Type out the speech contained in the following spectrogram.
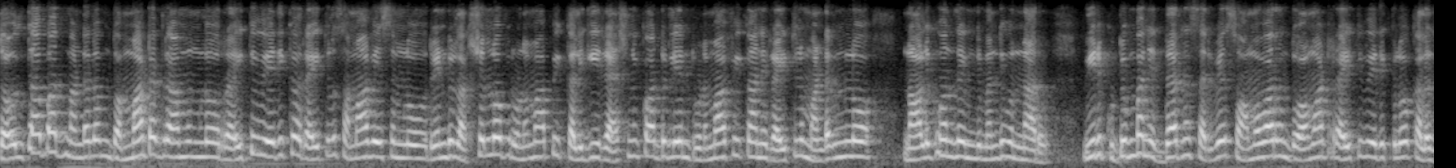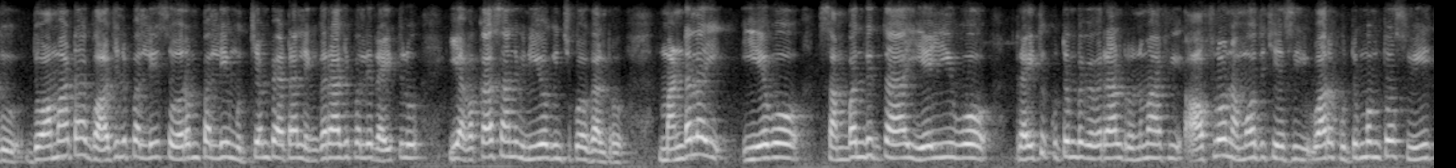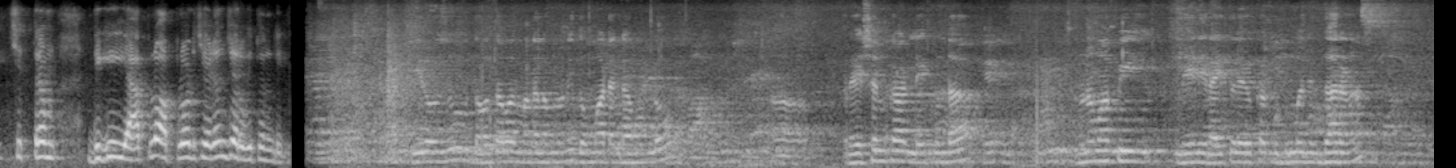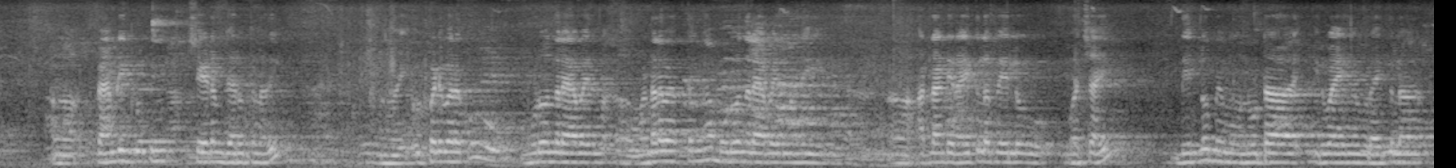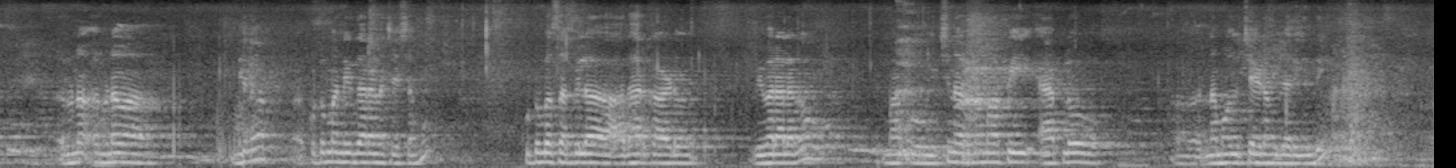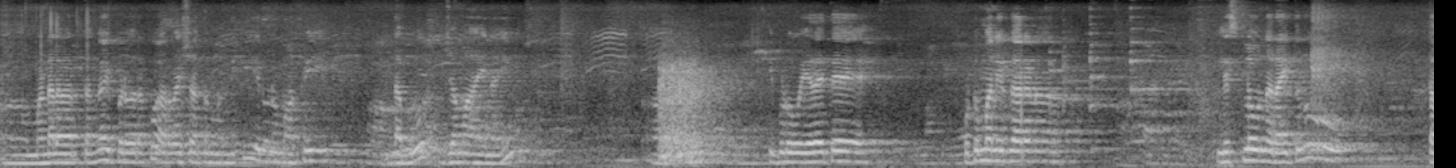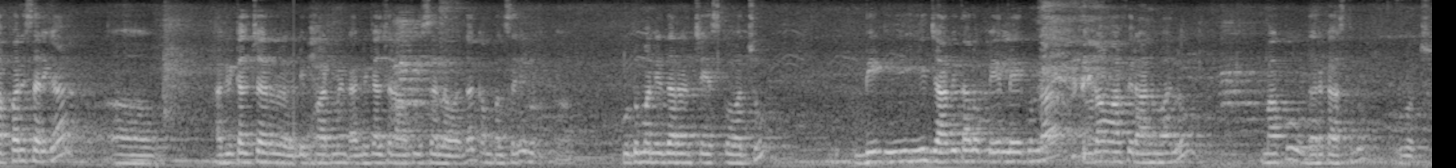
దౌల్తాబాద్ మండలం దమ్మాట గ్రామంలో రైతు వేదిక రైతుల సమావేశంలో రెండు లక్షల్లోపు రుణమాఫీ కలిగి రేషన్ కార్డు లేని రుణమాఫీ కాని రైతులు మండలంలో నాలుగు వందల ఎనిమిది మంది ఉన్నారు. వీరి కుటుంబ నిర్ధారణ సర్వే సోమవారం దోమాట రైతు వేదికలో కలదు. దోమాట గాజులపల్లి సూరంపల్లి ముత్యంపేట లింగరాజపల్లి రైతులు ఈ అవకాశాన్ని వినియోగించుకోగలరు. మండల ఏఓ సంబంధిత ఏఈఓ రైతు కుటుంబ వివరాలు రుణమాఫీ ఆఫ్లో నమోదు చేసి వారి కుటుంబంతో స్వీయ చిత్రం దిగి యాప్లో అప్లోడ్ చేయడం జరుగుతుంది. ఈరోజు దౌతాబాద్ మండలంలోని దొమ్మాట గ్రామంలో రేషన్ కార్డు లేకుండా రుణమాఫీ లేని రైతుల యొక్క కుటుంబ నిర్ధారణ ఫ్యామిలీ గ్రూపింగ్ చేయడం జరుగుతున్నది. ఇప్పటి వరకు మూడు వందల యాభై మ- మండల వ్యాప్తంగా మూడు వందల యాభై మంది అట్లాంటి రైతుల పేర్లు వచ్చాయి. దీంట్లో మేము నూట ఇరవై ఐదు రైతుల రుణ రుణ మీద కుటుంబ నిర్ధారణ చేశాము. కుటుంబ సభ్యుల ఆధార్ కార్డు వివరాలను మాకు ఇచ్చిన రుణమాఫీ యాప్లో నమోదు చేయడం జరిగింది. మండల వ్యాప్తంగా ఇప్పటివరకు అరవై శాతం మందికి రుణమాఫీ డబ్బులు జమ అయినాయి. ఇప్పుడు ఏదైతే కుటుంబ నిర్ధారణ లిస్ట్లో ఉన్న రైతులు తప్పనిసరిగా అగ్రికల్చర్ డిపార్ట్మెంట్ అగ్రికల్చర్ ఆఫీసర్ల వద్ద కంపల్సరీ కుటుంబ నిర్ధారణ చేసుకోవచ్చు. దీ ఈ జాబితాలో పేరు లేకుండా రుణమాఫీ రాని వాళ్ళు మాకు దరఖాస్తులు ఇవ్వచ్చు.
